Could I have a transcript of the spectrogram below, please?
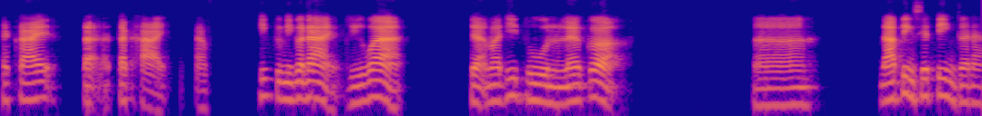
คล้ายๆตะตะข่ายครับคลิกตรงนี้ก็ได้ หรือว่า จะมาที่ทูลแล้วก็เอ่อ drafting setting ก็ได้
